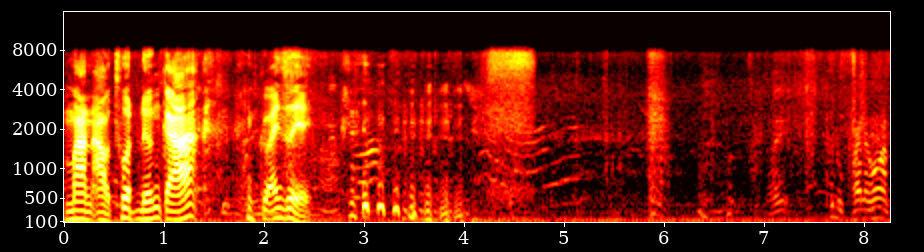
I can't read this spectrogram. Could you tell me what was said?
Màn ảo thuật nướng cá. Của anh rể. cứ đục khai là ngon.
